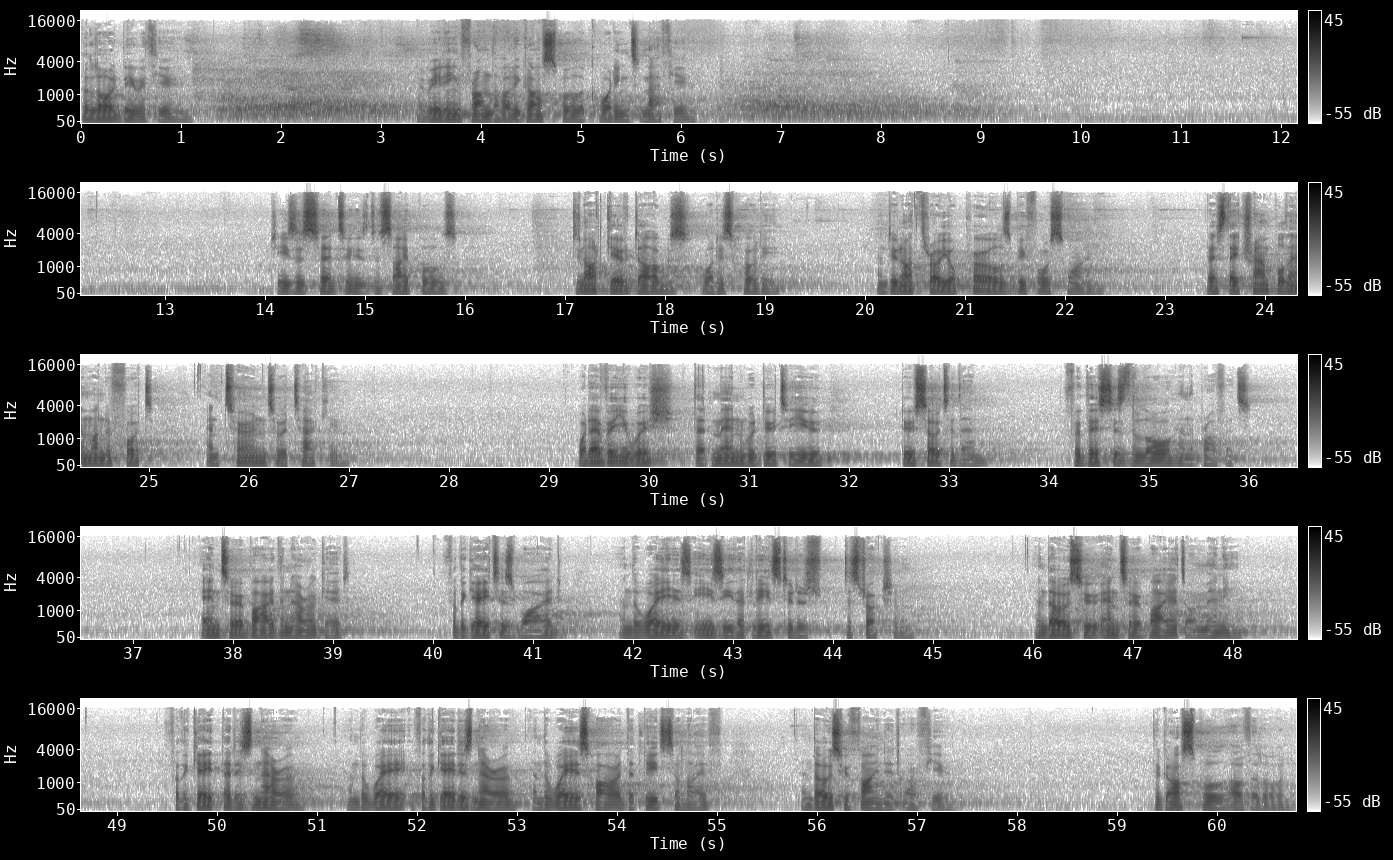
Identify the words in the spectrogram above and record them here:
The Lord be with you. A reading from the Holy Gospel according to Matthew. Jesus said to his disciples, Do not give dogs what is holy, and do not throw your pearls before swine, lest they trample them underfoot and turn to attack you. Whatever you wish that men would do to you, do so to them, for this is the law and the prophets. Enter by the narrow gate, for the gate is wide, and the way is easy that leads to destruction, and those who enter by it are many. For the gate that is narrow, and the way for the gate is narrow, and the way is hard that leads to life, and those who find it are few. The Gospel of the Lord.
